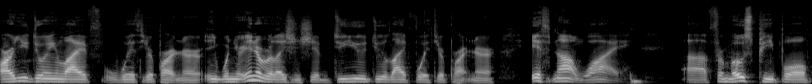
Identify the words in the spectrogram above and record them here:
are you doing life with your partner? When you're in a relationship do you do life with your partner? If not why? Uh, for most people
